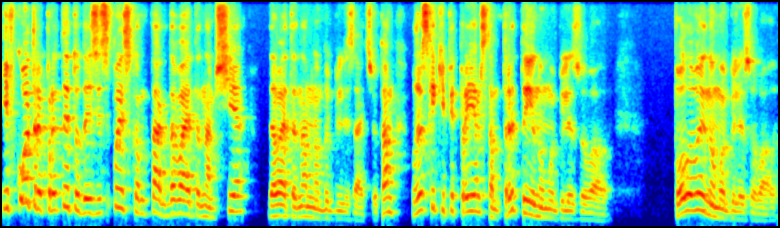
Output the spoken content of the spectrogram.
І вкотре прийти туди зі списком: так, давайте нам ще, давайте нам на мобілізацію. Там вже скільки підприємств там третину мобілізували, половину мобілізували.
